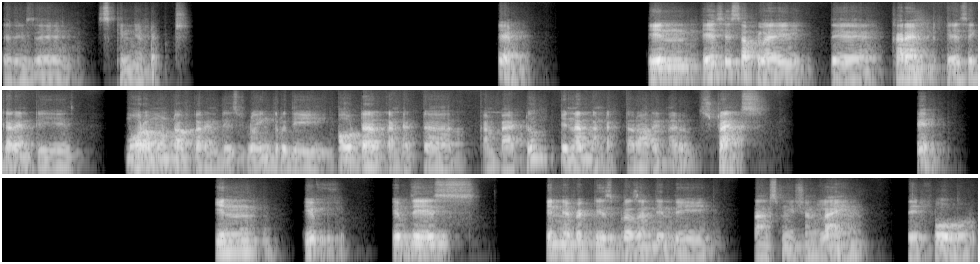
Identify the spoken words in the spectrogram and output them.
There is a skin effect. Okay. In AC supply, the current, AC current is more amount of current is flowing through the outer conductor compared to inner conductor or inner strands. Okay. In if if this skin effect is present in the transmission line, therefore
